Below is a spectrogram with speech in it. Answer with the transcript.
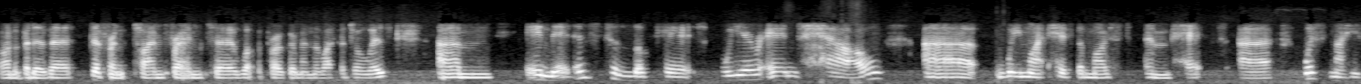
on a bit of a different time frame to what the program in the Waikato is. Um, and that is to look at where and how uh, we might have the most impact uh, with Mahi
